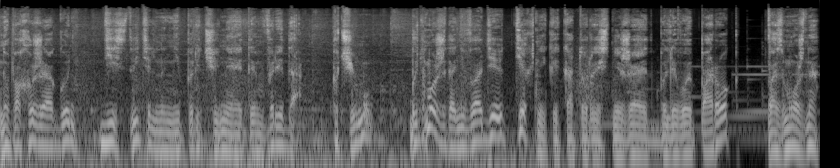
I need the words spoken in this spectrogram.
Но, похоже, огонь действительно не причиняет им вреда. Почему? Быть может, они владеют техникой, которая снижает болевой порог, возможно,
